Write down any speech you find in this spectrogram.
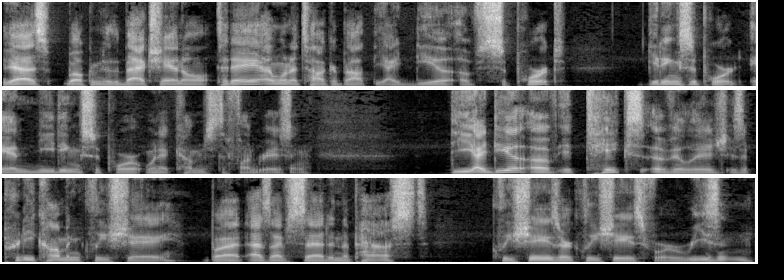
Hey guys, welcome to the Back Channel. Today I want to talk about the idea of support, getting support, and needing support when it comes to fundraising. The idea of it takes a village is a pretty common cliche, but as I've said in the past, cliches are cliches for a reason.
